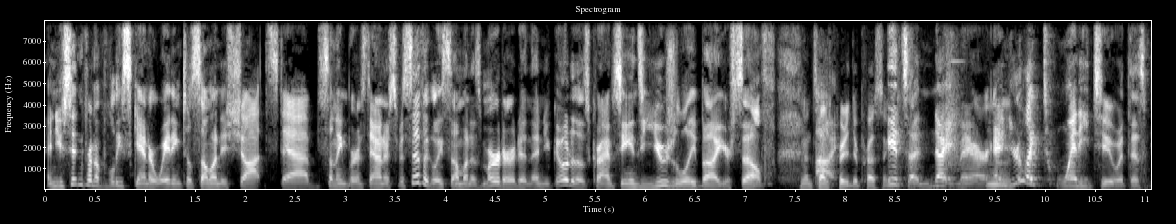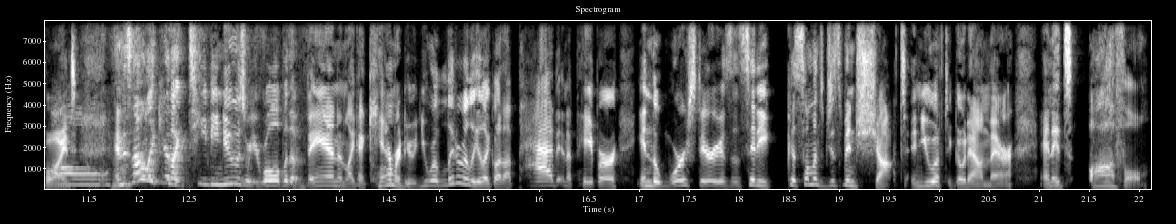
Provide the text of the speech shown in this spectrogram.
And you sit in front of a police scanner waiting till someone is shot, stabbed, something burns down, or specifically someone is murdered. And then you go to those crime scenes usually by yourself. That sounds Uh, pretty depressing. It's a nightmare. Mm. And you're like 22 at this point. And it's not like you're like TV news where you roll up with a van and like a camera dude. You were literally like on a pad and a paper in the worst areas of the city because someone's just been shot and you have to go down there. And it's awful.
